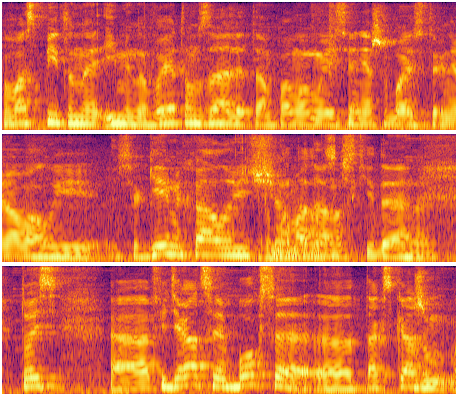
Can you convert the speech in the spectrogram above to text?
воспитано именно в этом зале. Там, по-моему, если я не ошибаюсь, тренировал и Сергей Михайлович Рамадановский. Рамадановский да. да. То есть э, Федерация бокса, э, так скажем,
